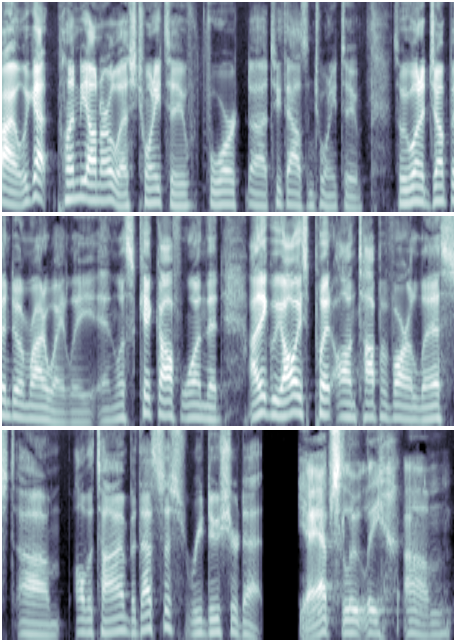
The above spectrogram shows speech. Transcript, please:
All right, we got plenty on our list, 22 for uh, 2022. So we want to jump into them right away, Lee. And let's kick off one that I think we always put on top of our list um, all the time, but that's just reduce your debt. Yeah, absolutely. Um,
